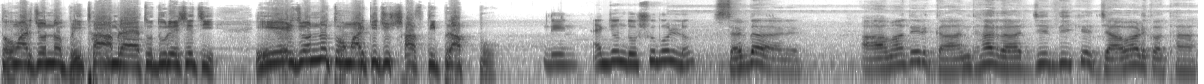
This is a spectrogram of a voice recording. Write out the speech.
তোমার জন্য বৃথা আমরা এত দূর এসেছি। এর জন্য তোমার কিছু শাস্তি প্রাপ্য। দিন। একজন দস্যু বলল সর্দার আমাদের গান্ধার রাজ্যের দিকে যাওয়ার কথা।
